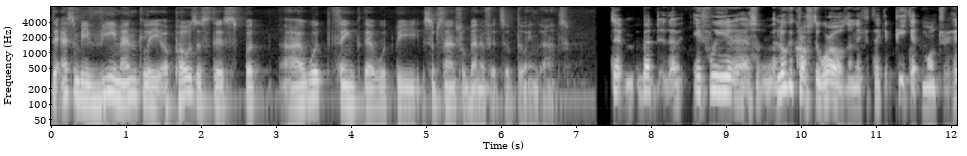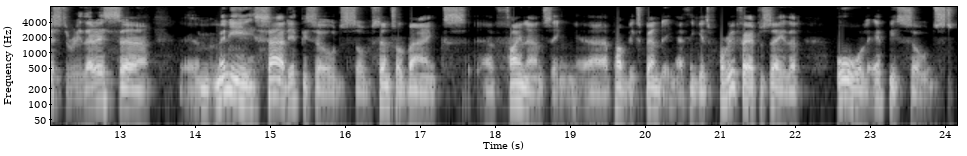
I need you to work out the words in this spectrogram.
The SNB vehemently opposes this, but I would think there would be substantial benefits of doing that. But uh, if we uh, look across the world and if you take a peek at monetary history, there is uh, many sad episodes of central banks uh, financing uh, public spending. I think it's probably fair to say that all episodes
